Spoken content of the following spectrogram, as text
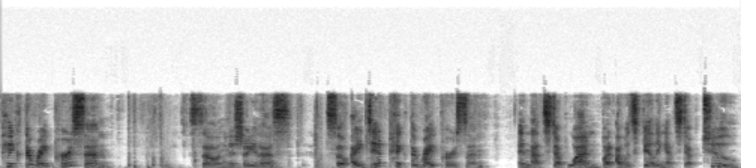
pick the right person. So I'm going to show you this. So I did pick the right person and that's step one, but I was failing at step two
